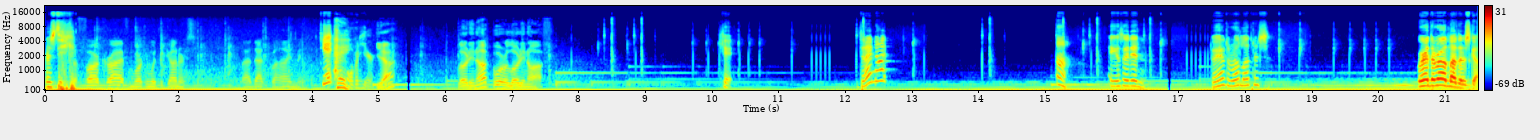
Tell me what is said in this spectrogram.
Where's Deacon? A far cry from working with the gunners. Glad that's behind me. Get Hey. over here. Yeah? Loading up or loading off? Okay. Did I not? Huh. I guess I didn't. Do I have the raider leathers? Where'd the raider leathers go?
